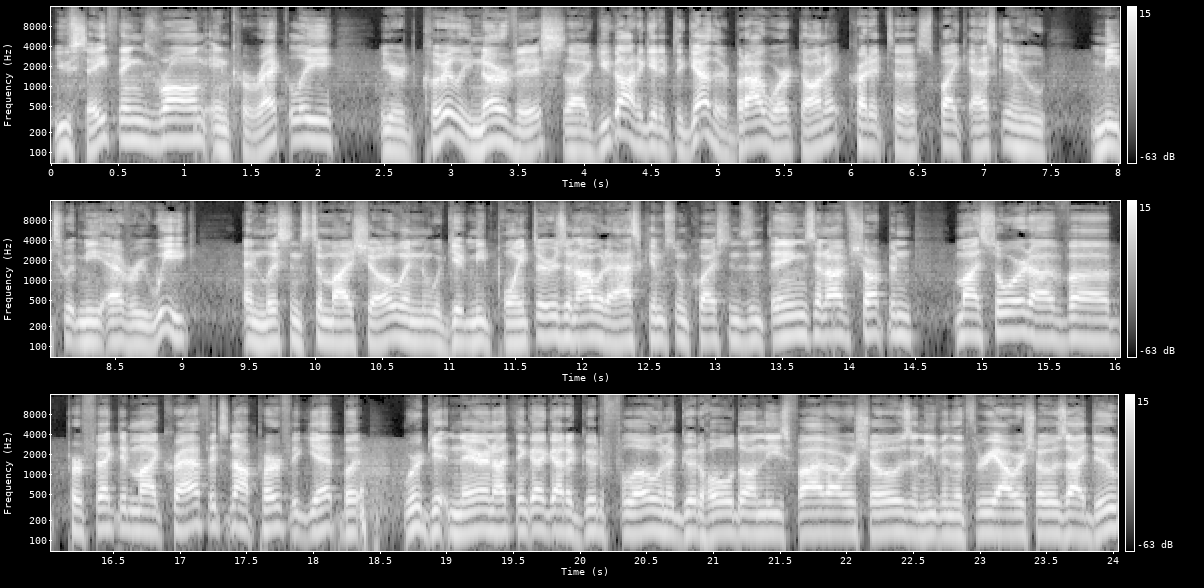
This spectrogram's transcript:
You say things wrong, incorrectly. You're clearly nervous. Like, you got to get it together. But I worked on it. Credit to Spike Eskin, who meets with me every week and listens to my show and would give me pointers, and I would ask him some questions and things. And I've sharpened my sword. I've uh, perfected my craft. It's not perfect yet, but we're getting there. And I think I got a good flow and a good hold on these five hour shows and even the three hour shows I do.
